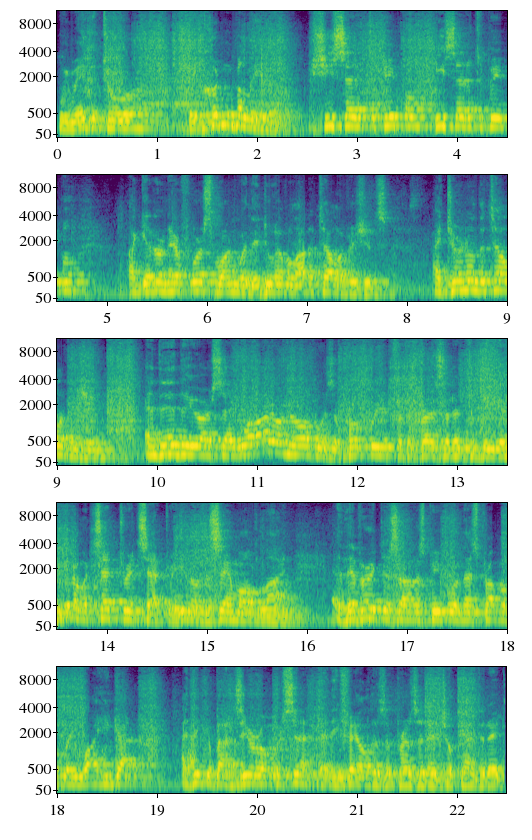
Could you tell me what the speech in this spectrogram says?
We made the tour. They couldn't believe it. She said it to people. He said it to people. I get on Air Force One where they do have a lot of televisions. I turn on the television, and there they are saying, well, I don't know if it was appropriate for the president to be there, you know, et cetera, et cetera, you know, the same old line. And they're very dishonest people, and that's probably why he got, I think, about 0% that he failed as a presidential candidate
